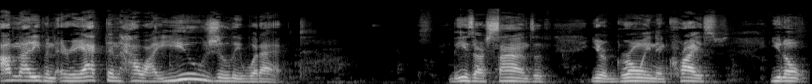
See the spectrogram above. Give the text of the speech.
i'm not even reacting how i usually would act. These are signs of you're growing in christ. You don't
